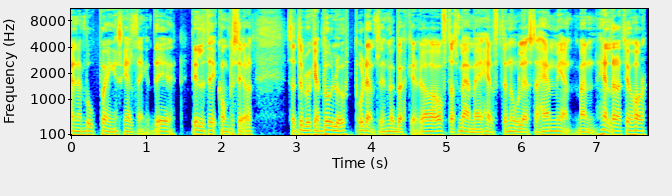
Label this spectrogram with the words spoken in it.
eller en bok på engelska helt enkelt. Det, det är lite komplicerat. Så att jag brukar bulla upp ordentligt med böcker. Jag har oftast med mig hälften olästa hem igen. Men hellre att jag har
